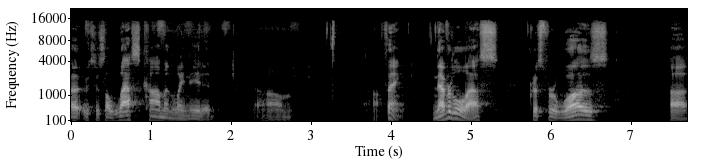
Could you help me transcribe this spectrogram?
uh, which is a less commonly needed um, uh, thing. Nevertheless, CRISPR was uh,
